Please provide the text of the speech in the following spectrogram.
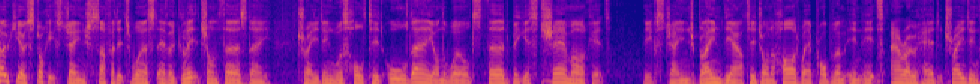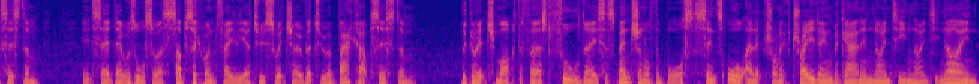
Tokyo Stock Exchange suffered its worst ever glitch on Thursday. Trading was halted all day on the world's third biggest share market. The exchange blamed the outage on a hardware problem in its Arrowhead trading system. It said there was also a subsequent failure to switch over to a backup system. The glitch marked the first full day suspension of the bourse since all electronic trading began in 1999.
